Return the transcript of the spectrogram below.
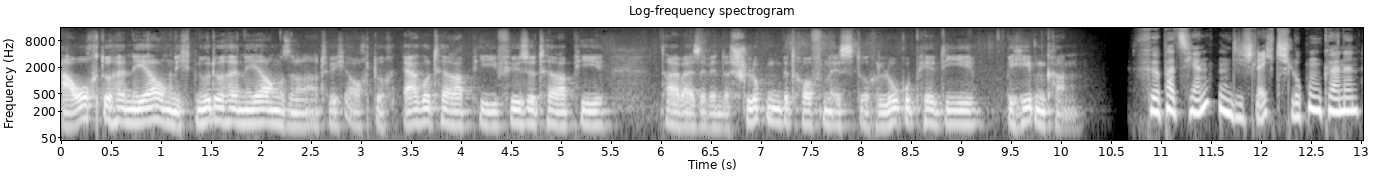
auch durch Ernährung, nicht nur durch Ernährung, sondern natürlich auch durch Ergotherapie, Physiotherapie, teilweise wenn das Schlucken betroffen ist, durch Logopädie beheben kann. Für Patienten, die schlecht schlucken können,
